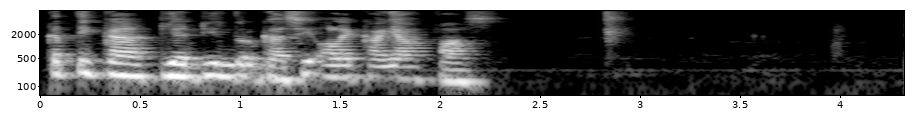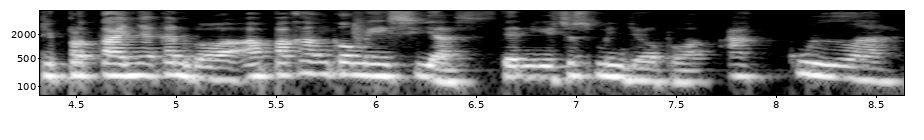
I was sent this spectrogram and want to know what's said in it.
ketika dia diinterogasi oleh Kayafas. Dipertanyakan bahwa apakah engkau Mesias? Dan Yesus menjawab bahwa akulah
